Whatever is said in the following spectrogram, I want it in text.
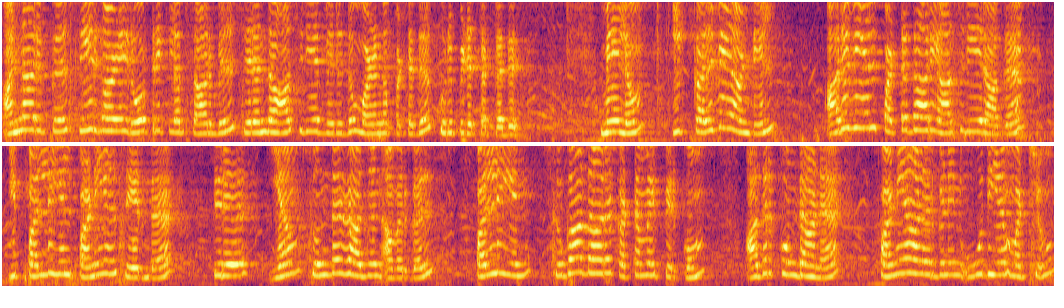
அன்னாருக்கு சீர்காழி ரோட்டரி கிளப் சார்பில் சிறந்த ஆசிரியர் விருதும் வழங்கப்பட்டது குறிப்பிடத்தக்கது. மேலும் இக்கல்வியாண்டில் அறிவியல் பட்டதாரி ஆசிரியராக இப்பள்ளியில் பணியில் சேர்ந்த திரு. எம். சுந்தரராஜன் அவர்கள் பள்ளியின் சுகாதார கட்டமைப்பிற்கும் அதற்குண்டான பணியாளர்களின் ஊதியம் மற்றும்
